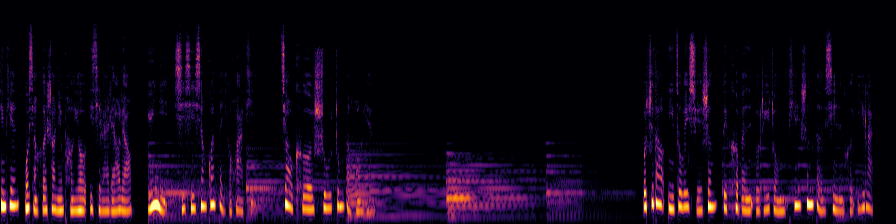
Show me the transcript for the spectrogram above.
今天，我想和少年朋友一起来聊聊与你息息相关的一个话题——教科书中的谎言。我知道你作为学生，对课本有着一种天生的信任和依赖。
